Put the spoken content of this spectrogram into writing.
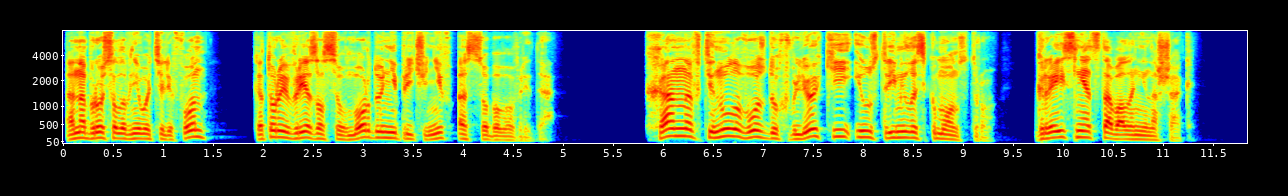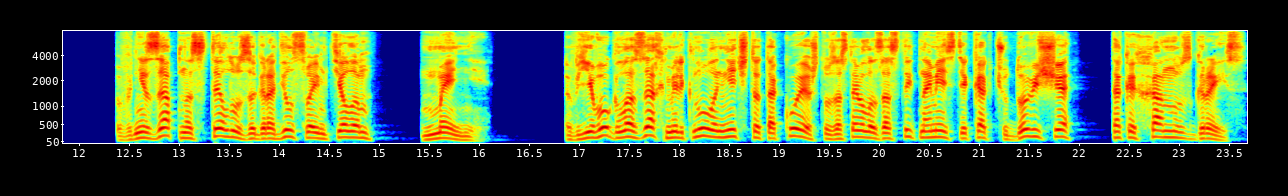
Она бросила в него телефон, который врезался в морду, не причинив особого вреда. Ханна втянула воздух в легкие и устремилась к монстру. Грейс не отставала ни на шаг. Внезапно Стеллу загородил своим телом Мэнни. В его глазах мелькнуло нечто такое, что заставило застыть на месте как чудовище, так и Ханну с Грейс.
